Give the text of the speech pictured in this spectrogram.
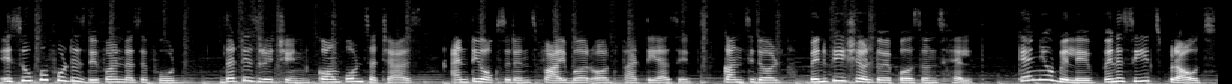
A superfood is defined as a food that is rich in compounds such as antioxidants, fiber, or fatty acids, considered beneficial to a person's health. Can you believe when a seed sprouts,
